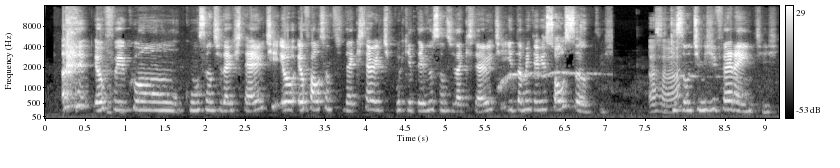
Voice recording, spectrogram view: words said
eu fui com, com o Santos Dexterity. Eu, eu falo Santos Dexterity porque teve o Santos Dexterity e também teve só o Santos. Uhum. Que são times diferentes.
